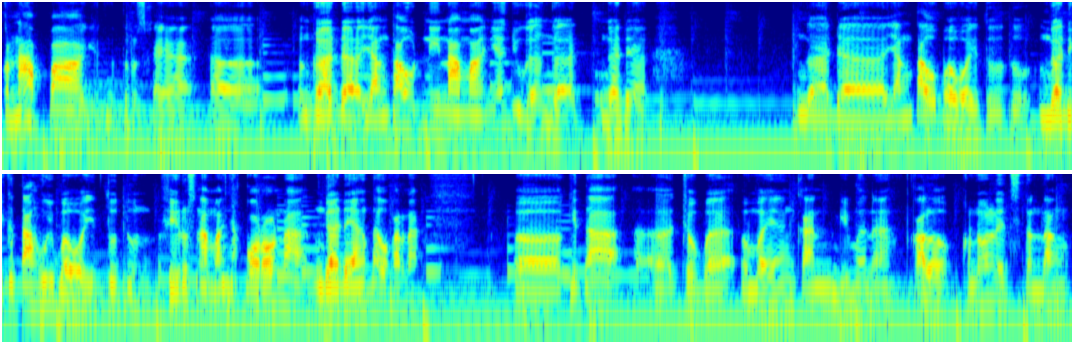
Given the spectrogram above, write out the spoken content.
kenapa gitu. Terus kayak uh, nggak ada. Yang tahu nih namanya juga nggak nggak ada. Nggak ada yang tahu bahwa itu tuh nggak diketahui bahwa itu tuh virus namanya corona. Nggak ada yang tahu karena uh, kita uh, coba membayangkan gimana kalau knowledge tentang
